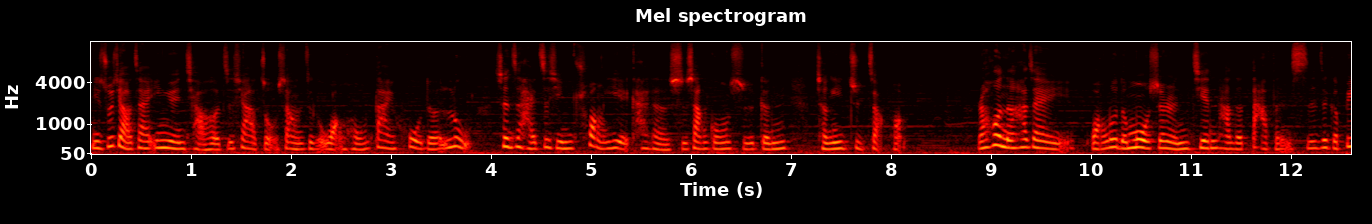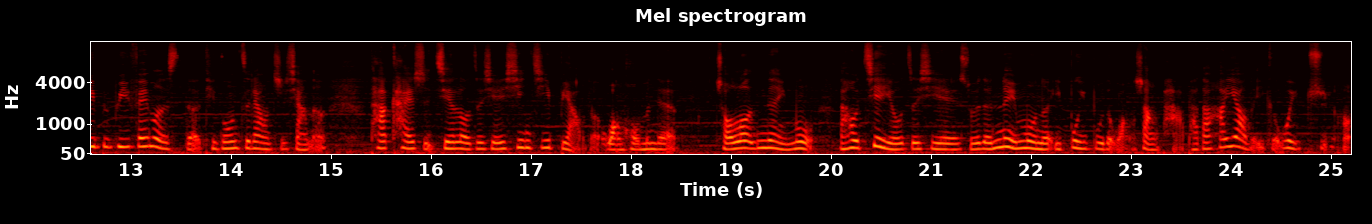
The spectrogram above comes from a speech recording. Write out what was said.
女主角在因缘巧合之下走上了这个网红带货的路，甚至还自行创业，开了时尚公司跟成衣制造哈。然后呢，他在网络的陌生人兼他的大粉丝这个 B B B Famous 的提供资料之下呢，他开始揭露这些心机婊的网红们的丑陋内幕，然后借由这些所谓的内幕呢，一步一步的往上爬，爬到他要的一个位置哈。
